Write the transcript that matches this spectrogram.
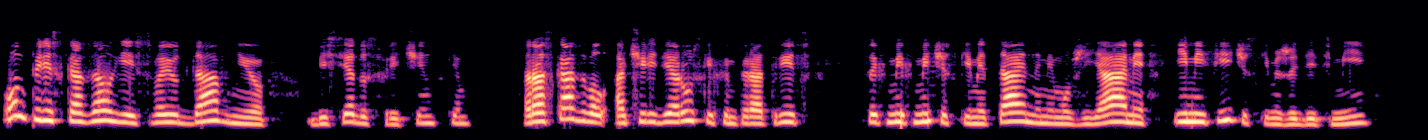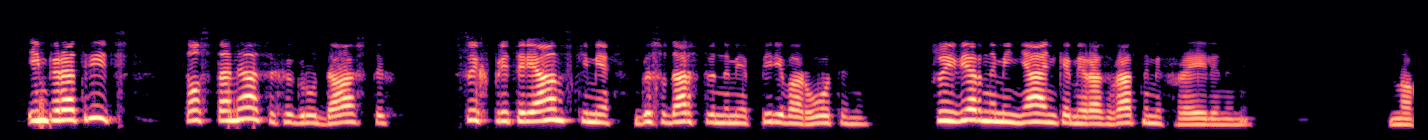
Он пересказал ей свою давнюю беседу с Фричинским, рассказывал о череде русских императриц с их мифическими тайными мужьями и мифическими же детьми, императриц толстомясых и грудастых, с их претерианскими государственными переворотами, суеверными няньками, развратными фрейлинами. Но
